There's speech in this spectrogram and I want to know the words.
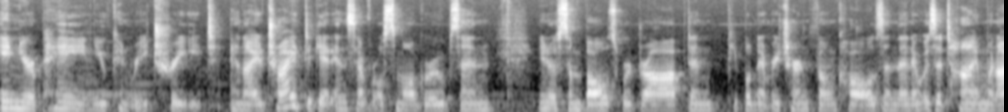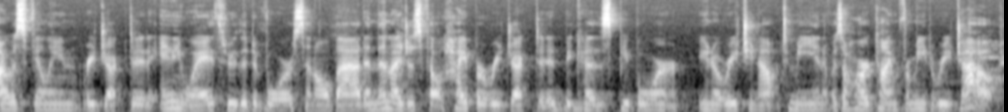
in your pain you can retreat. And i tried to get in several small groups and you know some balls were dropped and people didn't return phone calls. And then it was a time when i was feeling rejected anyway through the divorce and all that. And then i just felt hyper rejected because mm-hmm. people weren't you know reaching out to me and it was a hard time for me to reach out.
